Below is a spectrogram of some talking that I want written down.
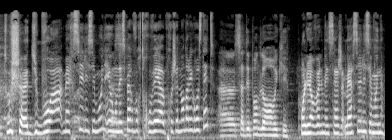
On touche euh, du bois. Merci Elise Moon et on espère vous retrouver euh, prochainement dans les grosses têtes? Euh, ça dépend de Laurent Ruquier. On lui envoie le message. Merci Elise Moon.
